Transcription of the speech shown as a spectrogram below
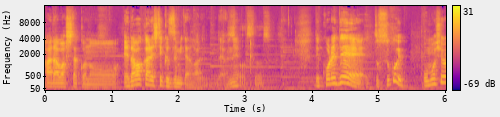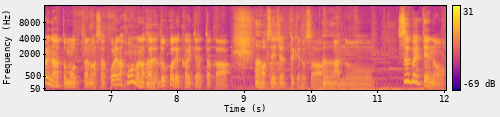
表したこの枝分かれしていく図みたいなのがあるんだよね。そうそうそう。でこれで、えっと、すごい面白いなと思ったのはさこれ本の中でどこで書いてあったかうん。忘れちゃったけどさ、うん。あの全ての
